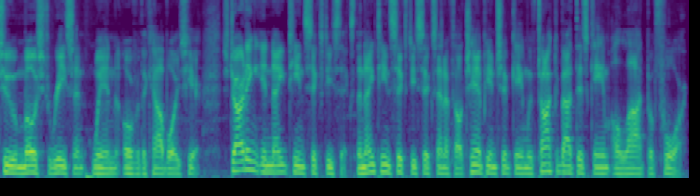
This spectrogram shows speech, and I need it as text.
to most recent win over the Cowboys here. Starting in 1966, the 1966 NFL Championship game. We've talked about this game a lot before.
